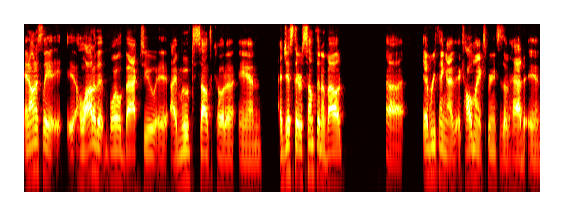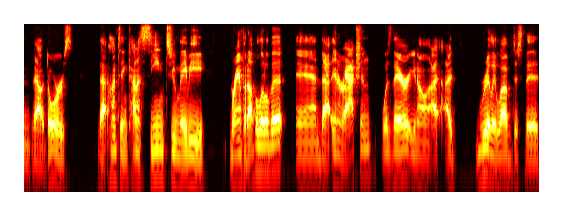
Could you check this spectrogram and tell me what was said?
and honestly, it, it, a lot of it boiled back to it, I moved to South Dakota, and I just there's something about uh, everything I've all my experiences I've had in the outdoors that hunting kind of seemed to maybe ramp it up a little bit and that interaction was there. You know, I, I really loved just the,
